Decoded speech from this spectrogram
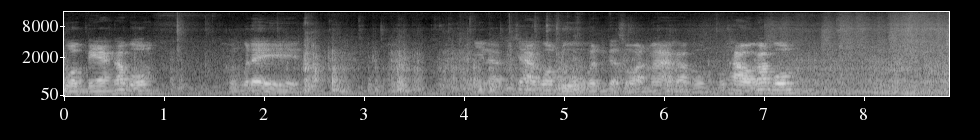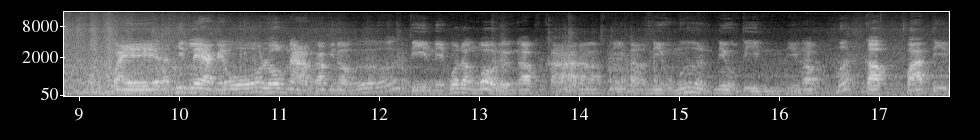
บวกแดงครับผม ผมก็ได้นี่แหละวิชาความรู้เพิ่นก็สอนมากครับผมผู้เฒ่าครับผม ไปอาทิตย์แรกเนี่ยโอ้โล่งน้ำครับพี่น้องเอ้ยตีนนี่พวกต้องว่าถึงครับ ขานะตีนแล้วนิ้วมือนิ้วตีนนี่ครับเบิดกับฝาตีน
